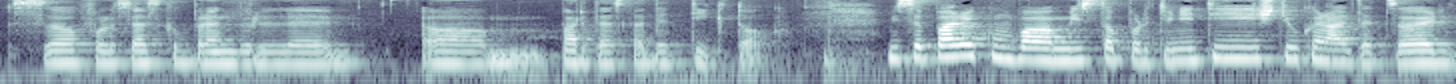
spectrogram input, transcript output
să folosească brandurile um, partea asta de TikTok. Mi se pare cumva missed opportunity. Știu că în alte țări,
